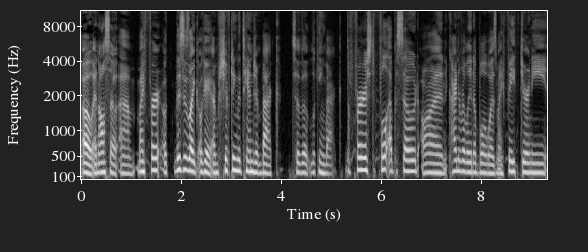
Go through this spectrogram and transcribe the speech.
Oh and also um my first this is like okay i'm shifting the tangent back to the looking back. The first full episode on kind of relatable was my faith journey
